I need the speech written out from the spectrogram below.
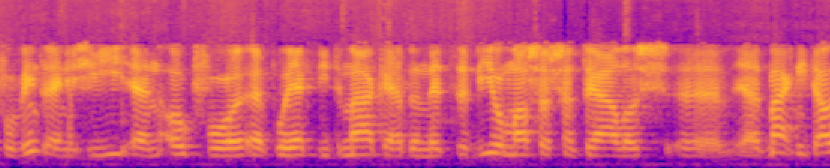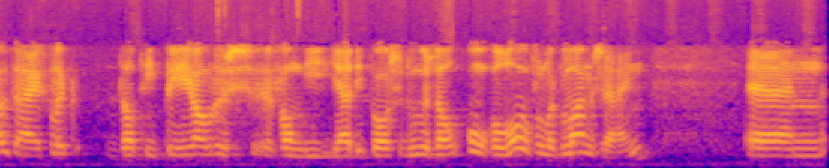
voor windenergie en ook voor uh, projecten die te maken hebben met uh, biomassa-centrales. Ja, het maakt niet uit eigenlijk dat die periodes van die, ja, die procedures al ongelooflijk lang zijn. En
